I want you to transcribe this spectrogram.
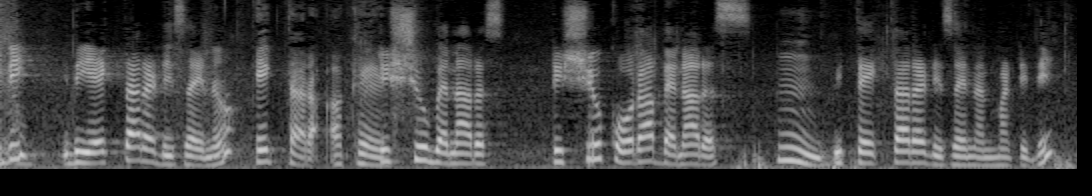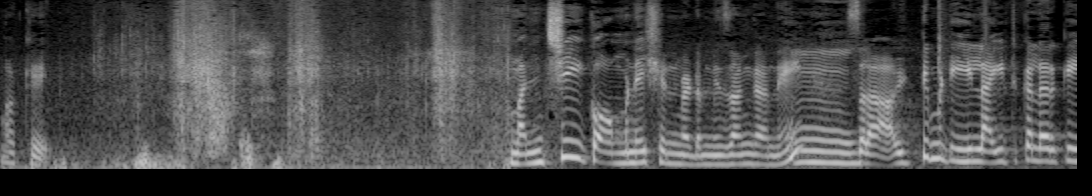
ఇది ఇది Ektara design. Ektara? Okay. Tissue Banaras tissue kora Banaras. With Ektara design అన్నమాట ఇది. ఓకే. మంచి కాంబినేషన్ మేడం నిజంగానే. అసలు అల్టిమేట్ ఈ లైట్ కలర్కి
